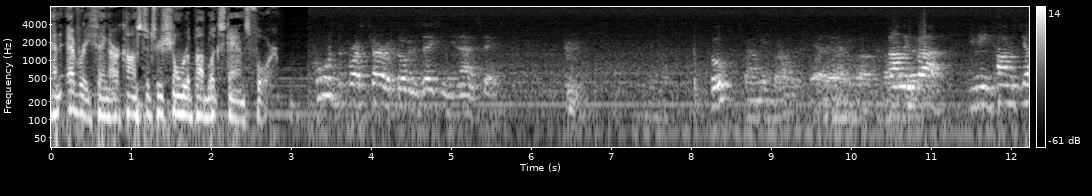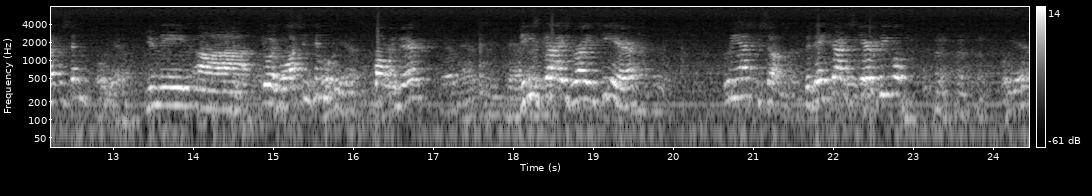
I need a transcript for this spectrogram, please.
and everything our constitutional republic stands for. Who was the first terrorist organization in the United States? Who? Founding Fathers. Yeah. Founding Fathers. You mean Thomas Jefferson? Oh, yeah. You mean uh, George Washington? Oh, yeah. Paul Revere? These guys right here, let me ask you something. Did they try to scare people? Oh, yeah.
